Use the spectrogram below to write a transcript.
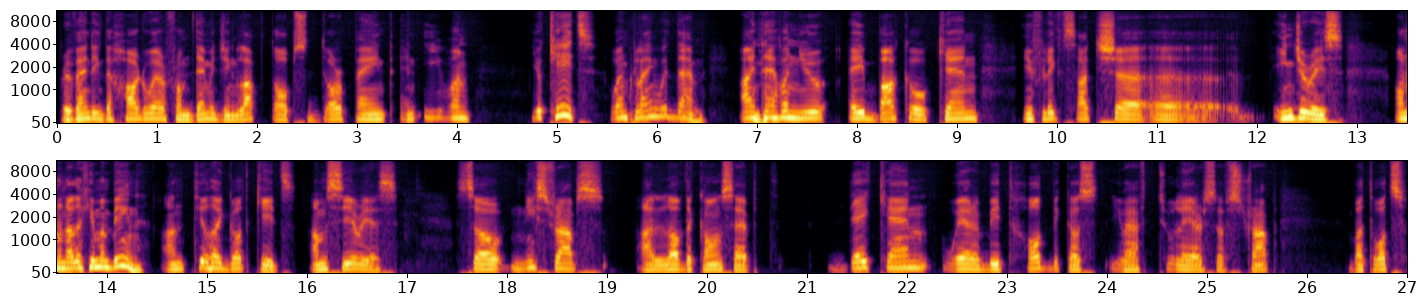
preventing the hardware from damaging laptops, door paint, and even your kids when playing with them. I never knew a buckle can inflict such uh, uh, injuries on another human being until I got kids. I'm serious. So knee straps, I love the concept. They can wear a bit hot because you have two layers of strap. But what's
